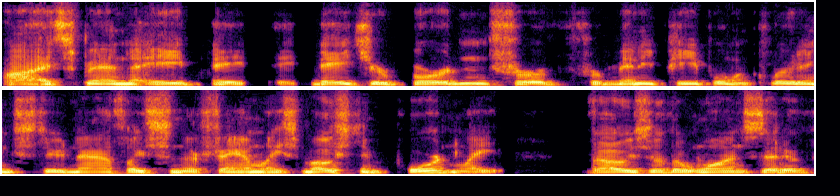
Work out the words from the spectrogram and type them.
Uh, it's been a, a, a, major burden for, for many people, including student athletes and their families. Most importantly, those are the ones that have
